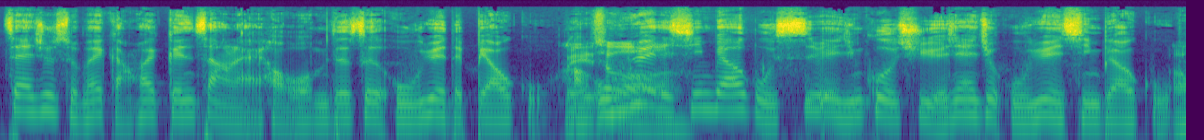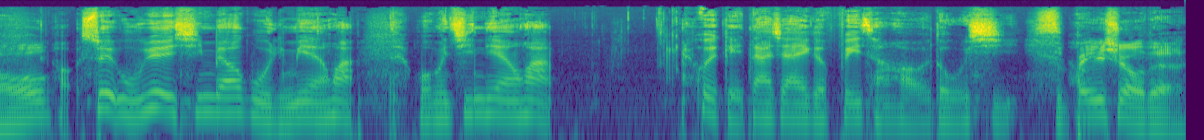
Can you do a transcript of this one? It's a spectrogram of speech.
再来就准备赶快跟上来哈。我们的这个五月的标股，好，五月的新标股，四月已经过去了，现在就五月新标股哦。好，所以五月新标股里面的话，我们今天的话。会给大家一个非常好的东西，special 的，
